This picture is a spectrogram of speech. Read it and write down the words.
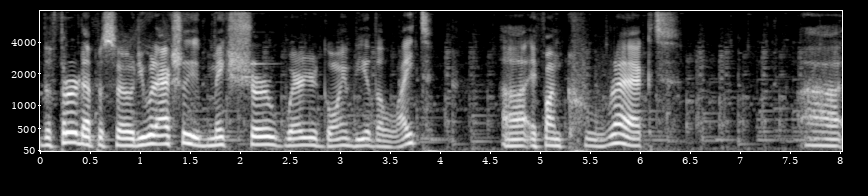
the third episode, you would actually make sure where you're going via the light. Uh, if I'm correct, uh,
